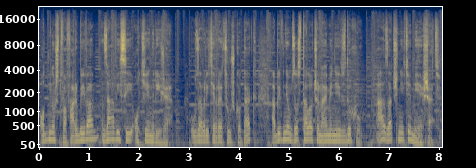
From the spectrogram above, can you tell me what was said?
Od množstva farbiva závisí tieň ryže. Uzavrite vrecúško tak, aby v ňom zostalo čo najmenej vzduchu a začnite miešať.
